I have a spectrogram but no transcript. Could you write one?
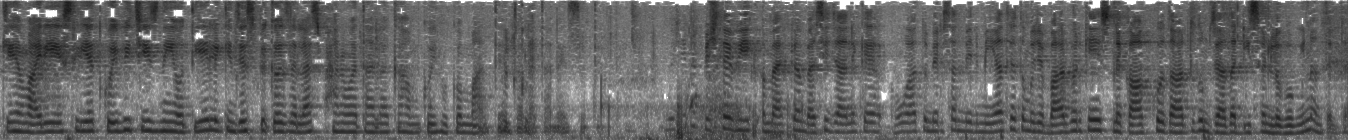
کہ ہماری اصلیت کوئی بھی چیز نہیں ہوتی ہے، لیکن جس بیکاز اللہ سبحانہ و تعالیٰ کا ہم کوئی حکم مانتے ہیں تو اللہ تعالیٰ عزت مجھے پچھلے ویک امریکہ ایمبیسی جانے کے ہوا تو میرے ساتھ میرے میاں تھے تو مجھے بار بار کہ اس نکاب کو اتار تو تم زیادہ ڈیسنٹ لوگوں گی نا اندر جا۔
